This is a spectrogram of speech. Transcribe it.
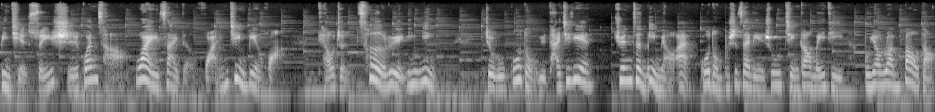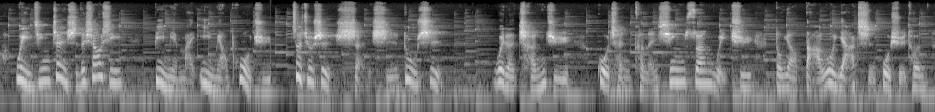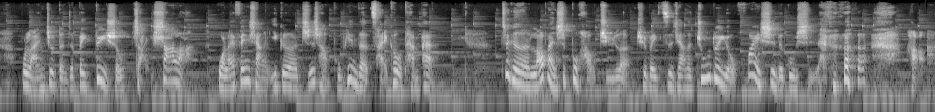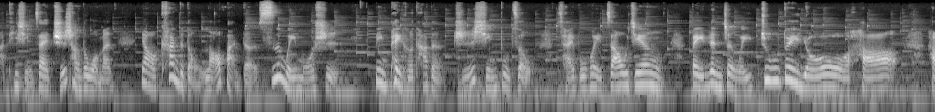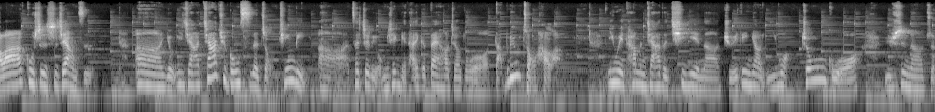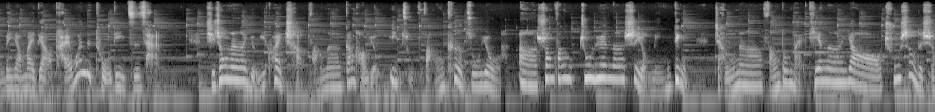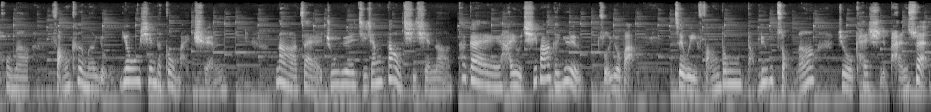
并且随时观察外在的环境变化，调整策略应应。就如郭董与台积电捐赠的疫苗案，郭董不是在脸书警告媒体，不要乱报道未经证实的消息，避免买疫苗破局。这就是审时度势。为了成局，过程可能心酸委屈，都要打落牙齿或血吞，不然就等着被对手宰杀了。我来分享一个职场普遍的采购谈判。这个老板是布好局了，却被自家的猪队友坏事的故事。好，提醒在职场的我们，要看得懂老板的思维模式，并配合他的执行步骤，才不会遭惊，被认证为猪队友。好，好啦，故事是这样子。呃，有一家家具公司的总经理啊，在这里我们先给他一个代号，叫做 W 总好了。因为他们家的企业呢，决定要移往中国，于是呢，准备要卖掉台湾的土地资产。其中呢，有一块厂房呢，刚好有一组房客租用。啊、呃，双方租约呢是有明定，假如呢，房东哪天呢要出售的时候呢，房客呢有优先的购买权。那在租约即将到期前呢，大概还有七八个月左右吧。这位房东 W 总呢，就开始盘算，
